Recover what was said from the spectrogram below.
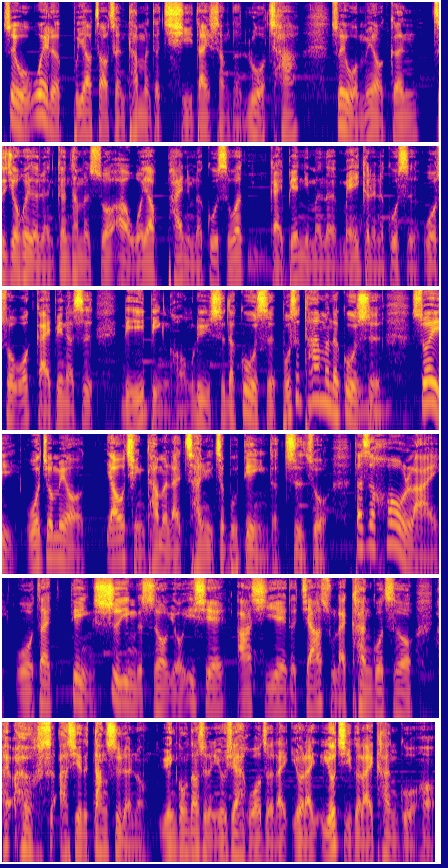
所以我为了不要造成他们的期待上的落差，所以我没有跟自救会的人跟他们说啊，我要拍你们的故事，我改编你们的每一个人的故事。我说我改编的是李炳宏律师的故事，不是他们的故事，所以我就没有邀请他们来参与这部电影的制作。但是后来我在电影试映的时候，有一些 RCA 的家属来看过之后，还有还有是 RCA 的。当事人哦，员工当事人有些还活着，来有来有几个来看过哈，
